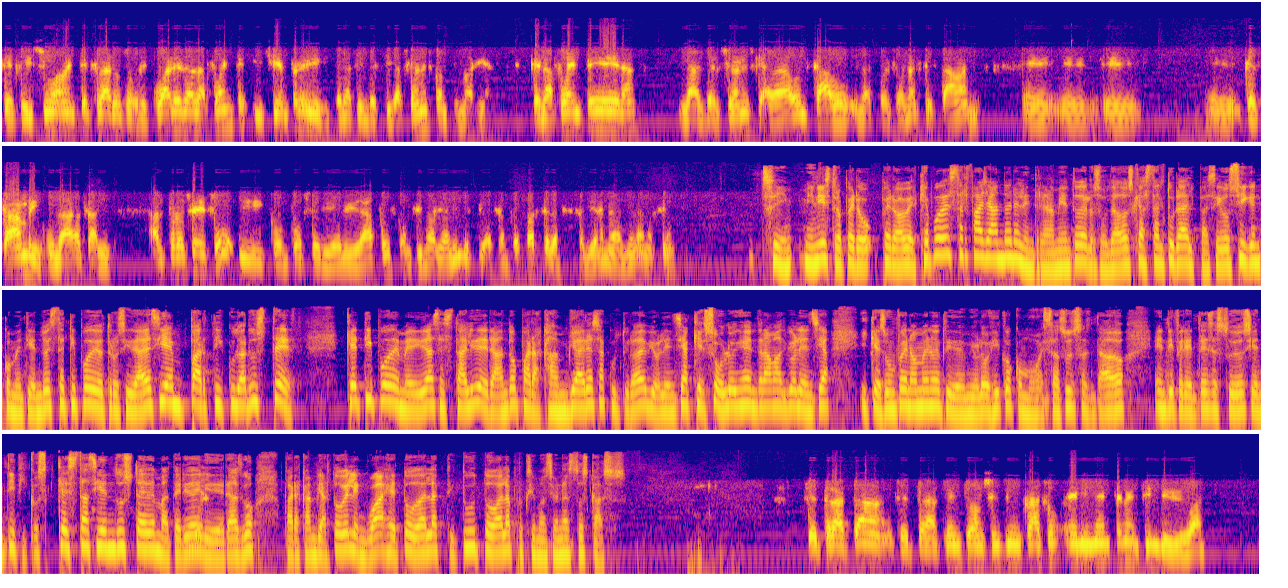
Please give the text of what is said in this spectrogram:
que fui sumamente claro sobre cuál era la fuente y siempre dije que las investigaciones continuarían, la fuente era las versiones que había dado el cabo y las personas que estaban eh, eh, eh, eh, que estaban vinculadas al, al proceso y con posterioridad pues continuaría la investigación por parte de la Fiscalía General de la Nación. Sí, ministro, pero, pero a ver, ¿qué puede estar fallando en el entrenamiento de los soldados que a esta altura del paseo siguen cometiendo este tipo de atrocidades? Y en particular usted, ¿qué tipo de medidas está liderando para cambiar esa cultura de violencia que solo engendra más violencia y que es un fenómeno epidemiológico como está sustentado en diferentes estudios científicos? ¿Qué está haciendo usted en materia de liderazgo para cambiar todo el lenguaje, toda la actitud, toda la aproximación a estos casos? Se trata, se trata entonces de un caso eminentemente individual.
